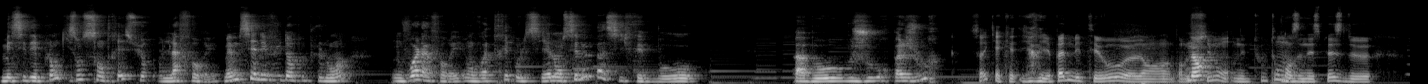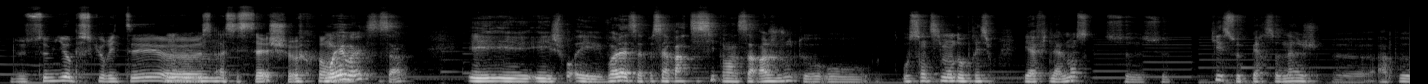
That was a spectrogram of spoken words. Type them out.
mais c'est des plans qui sont centrés sur la forêt. Même si elle est vue d'un peu plus loin, on voit la forêt, on voit très peu le ciel. On sait même pas s'il fait beau, pas beau, jour, pas jour. C'est vrai qu'il n'y a, pas de météo euh, dans, dans le Non. film. On est tout le temps dans une espèce de, de semi-obscurité euh, Mm, mm, mm. assez sèche. Ouais, ouais, c'est ça. Et, et, et je- et voilà, ça, ça participe, hein, ça rajoute au, sentiment d'oppression. Et à finalement, ce, qu'est ce personnage euh, un peu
